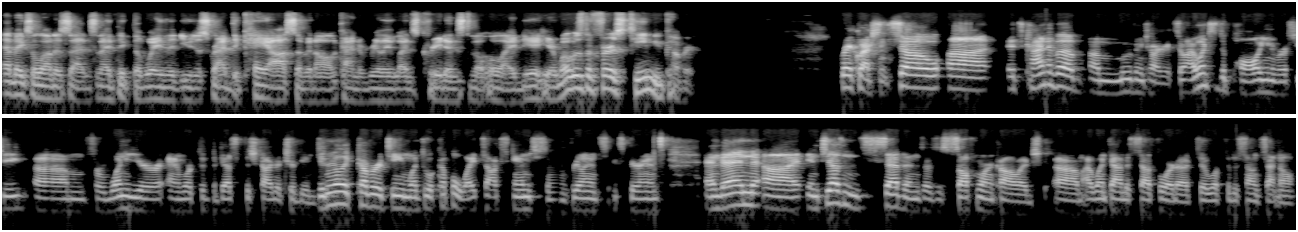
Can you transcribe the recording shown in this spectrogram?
That makes a lot of sense. And I think the way that you described the chaos of it all kind of really lends credence to the whole idea here. What was the first team you covered? Great question. So uh, it's kind of a, a, moving target. So I went to DePaul University um, for one year and worked at the desk of the Chicago Tribune. Didn't really cover a team. Went to a couple White Sox games, some freelance experience, and then uh, in 2007, so I was a sophomore in college. Um, I went down to South Florida to work for the Sun Sentinel,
